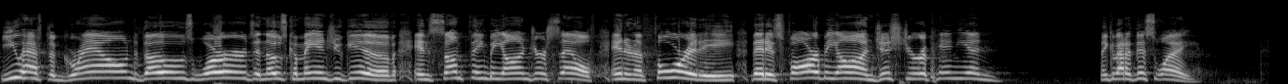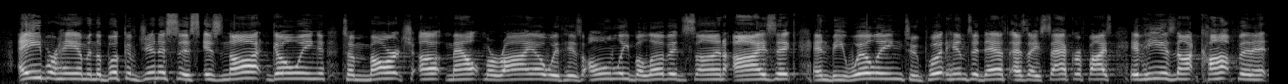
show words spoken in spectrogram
You have to ground those words and those commands you give in something beyond yourself, in an authority that is far beyond just your opinion. Think about it this way. Abraham in the book of Genesis is not going to march up Mount Moriah with his only beloved son Isaac and be willing to put him to death as a sacrifice if he is not confident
